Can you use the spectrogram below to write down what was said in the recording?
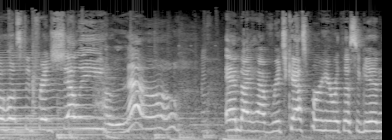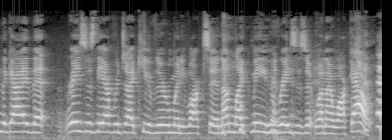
co-host and friend Shelly. Hello. And I have Rich Casper here with us again, the guy that raises the average IQ of the room when he walks in, unlike me who raises it when I walk out.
